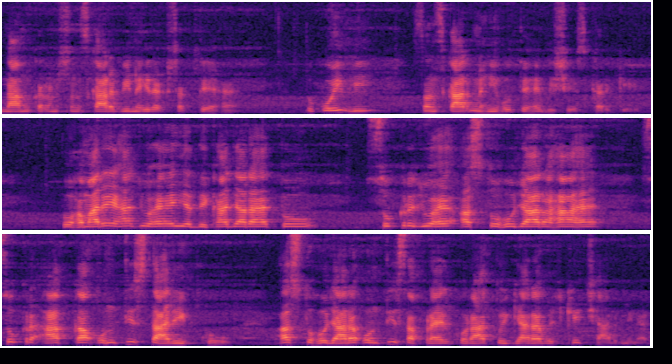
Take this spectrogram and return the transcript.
नामकरण संस्कार भी नहीं रख सकते हैं। तो कोई भी संस्कार नहीं होते हैं विशेष करके। तो हमारे यहाँ जो है यह देखा जा रहा है तो शुक्र जो है, अस्त हो जा रहा है। शुक्र आपका 29 तारीख को अस्त हो जा रहा है, उनतीस अप्रैल को रात को ग्यारह बज के चार मिनट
